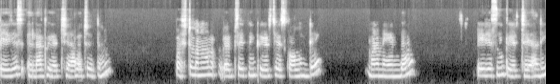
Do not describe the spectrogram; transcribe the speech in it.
పేజెస్ ఎలా క్రియేట్ చేయాలో చూద్దాం. ఫస్ట్ మనం వెబ్సైట్ని క్రియేట్ చేసుకోవాలంటే మనం మెయిన్గా పేజెస్ని క్రియేట్ చేయాలి.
